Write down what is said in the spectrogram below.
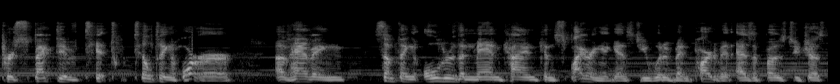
perspective t- tilting horror of having something older than mankind conspiring against you would have been part of it, as opposed to just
